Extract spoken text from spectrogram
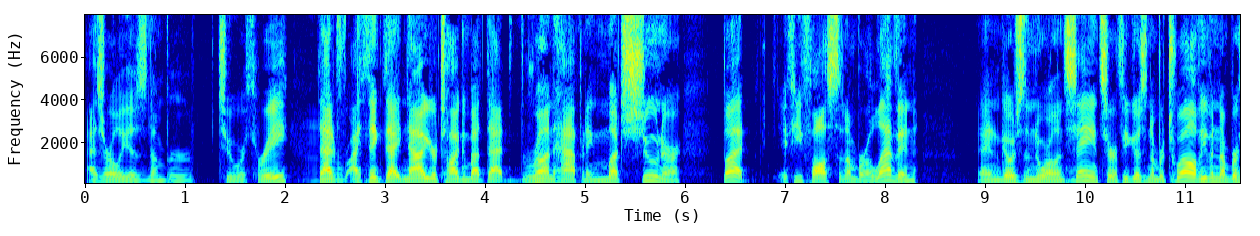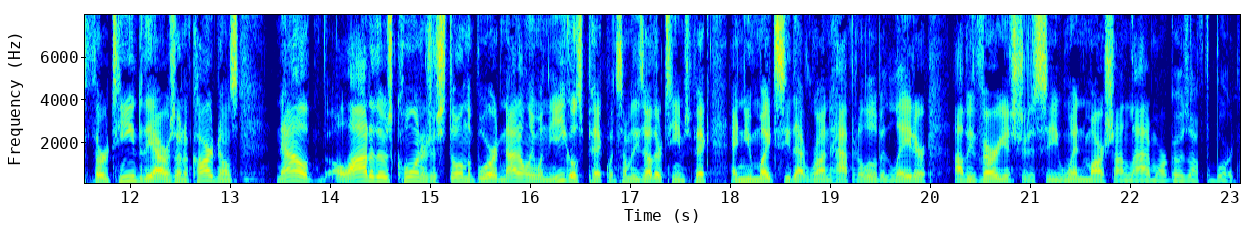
as early as number two or three, that I think that now you're talking about that run happening much sooner. But if he falls to number 11 and goes to the New Orleans Saints, or if he goes to number 12, even number 13 to the Arizona Cardinals, now a lot of those corners are still on the board, not only when the Eagles pick, when some of these other teams pick, and you might see that run happen a little bit later. I'll be very interested to see when Marshon Lattimore goes off the board.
